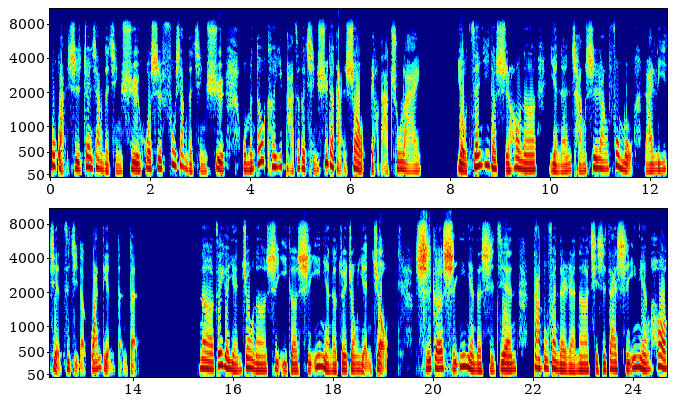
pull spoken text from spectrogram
不管是正向的情绪或是负向的情绪，我们都可以把这个情绪的感受表达出来。有争议的时候呢，也能尝试让父母来理解自己的观点等等。那这个研究呢，是一个十一年的追踪研究。时隔十一年的时间，大部分的人呢，其实在十一年后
